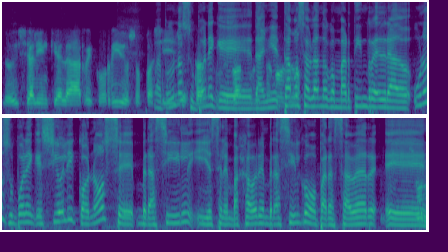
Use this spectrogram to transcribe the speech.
lo dice alguien que la ha recorrido esos pasillos. uno supone que, Daniel, estamos hablando con Martín Redrado, uno supone que Scioli conoce Brasil y es el embajador en Brasil como para saber... Eh...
